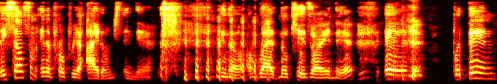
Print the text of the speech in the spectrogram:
they sell some inappropriate items in there. you know, I'm glad no kids are in there. And but then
